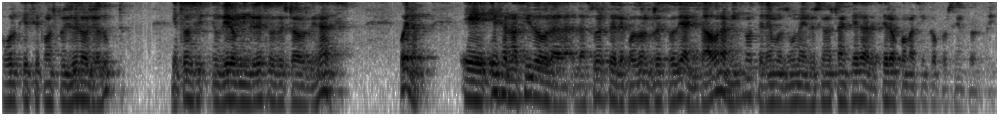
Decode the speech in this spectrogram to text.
porque se construyó el oleoducto. Y entonces hubieron ingresos extraordinarios. Bueno, eh, esa no ha sido la, suerte del Ecuador el resto de años. Ahora mismo tenemos una inversión extranjera de 0,5% del PIB.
